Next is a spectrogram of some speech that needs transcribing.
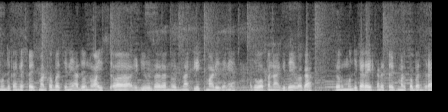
ಮುಂದಕ್ಕೆ ಹಂಗೆ ಸ್ವೈಪ್ ಮಾಡ್ಕೊಬರ್ತೀನಿ ಅದು ನಾಯ್ಸ್ ರಿಡ್ಯೂಸರ್ ಅನ್ನೋದನ್ನ ಕ್ಲಿಕ್ ಮಾಡಿದ್ದೀನಿ. ಅದು ಓಪನ್ ಆಗಿದೆ ಇವಾಗ. ಇವಾಗ ಮುಂದಕ್ಕೆ ರೈಟ್ ಕಡೆ ಸ್ವೈಪ್ ಮಾಡ್ಕೊ ಬಂದ್ರೆ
